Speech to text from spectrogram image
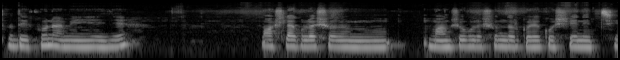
তো দেখুন আমি এই যে মশলাগুলো মাংসগুলো সুন্দর করে কষিয়ে নিচ্ছি।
